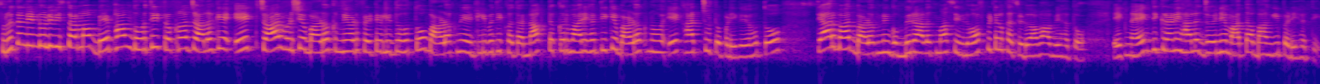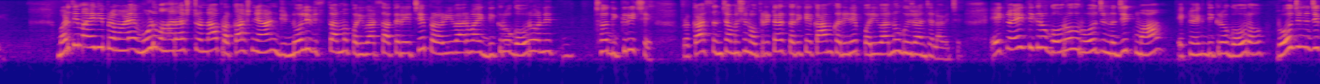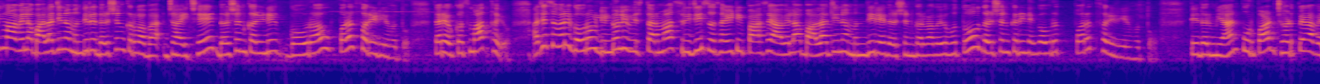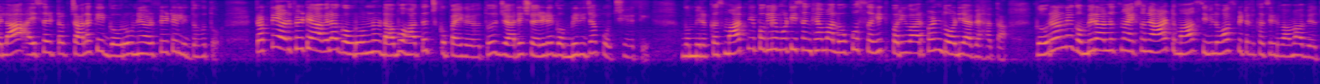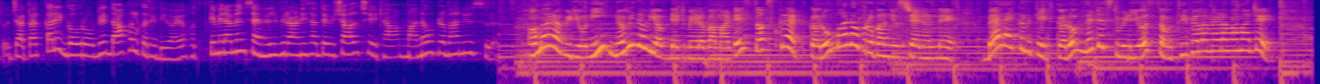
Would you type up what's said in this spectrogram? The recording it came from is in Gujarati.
સુરતના ડિંડોલી વિસ્તારમાં બેફામ દોડતી ટ્રકના ચાલકે એક ચાર વર્ષીય બાળકને અડફેટે લીધો હતો. બાળકને એટલી બધી ખતરનાક ટક્કર મારી હતી કે બાળકનો એક હાથ છૂટો પડી ગયો હતો. ત્યારબાદ બાળકને ગંભીર હાલતમાં સિવિલ હોસ્પિટલ ખસેડવામાં આવ્યો હતો. એકના એક દીકરાની હાલત જોઈને માતા ભાંગી પડી હતી. મળતી માહિતી પ્રમાણે મૂળ મહારાષ્ટ્રના પ્રકાશ જ્ઞાન ડિંડોલી વિસ્તારમાં પરિવાર સાથે રહે છે. પરિવારમાં એક દીકરો ગૌરવ અને છ દીકરી છે. પ્રકાશ સંચા મશીન ઓપરેટર તરીકે કામ કરીને પરિવારનું ગુજરાન ચલાવે છે. એકનો એક દીકરો ગૌરવ રોજ નજીકમાં, એકનો એક દીકરો ગૌરવ રોજ નજીકમાં આવેલા બાલાજીના મંદિરે દર્શન કરવા જાય છે. દર્શન કરીને ગૌરવ પરત ફરી રહ્યો હતો. ત્યારે અકસ્માત થયો. આજે સવારે ગૌરવ ડિંડોલી વિસ્તારમાં શ્રીજી સોસાયટી પાસે આવેલા બાલાજીના મંદિરે દર્શન કરવા ગયો હતો. દર્શન કરીને ગૌરવ પરત ફરી રહ્યો હતો. તે દરમિયાન પૂરપાટ ઝડપે આવેલા આઈસર ટ્રક ચાલકે ગૌરવને અડફેટે લીધો હતો. ટ્રકની અડફેટે આવેલા ગૌરવનો ડાબો હાથ જ કપાઈ ગયો હતો જ્યારે શરીરે ગંભીર ઈજા પહોંચી હતી. ગંભીર અકસ્માતને પગલે મોટી સંખ્યામાં લોકો સહિત પરિવાર પણ દોડી આવ્યા હતા. ગૌરવને ગંભીર હાલતમાં એકસો ને આઠમાં સિવિલ હોસ્પિટલ ખસેડવામાં આવ્યો હતો, જ્યાં તાત્કાલિક ગૌરવને દાખલ કરી દેવાયો હતો. કેમેરામેન સેનિલ વિરાણી સાથે વિશાલ છેઠા, માનવ પ્રભા ન્યૂઝ સુરત. અમારા વિડીયોની નવી નવી અપડેટ મેળવવા માટે સબસ્ક્રાઇબ કરો માનવ પ્રભા ન્યૂઝ ચેનલને. બેલ આઇકન ક્લિક કરો લેટેસ્ટ વીડિયો સૌથી પહેલા મેળવવા માટે.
